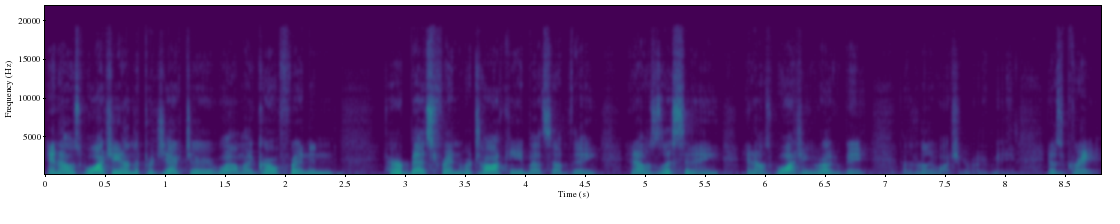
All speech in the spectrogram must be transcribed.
and I was watching on the projector while my girlfriend and her best friend were talking about something and I was listening and I was watching rugby. I was really watching rugby. It was great.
